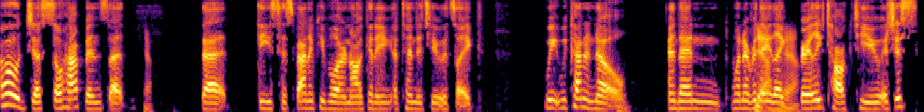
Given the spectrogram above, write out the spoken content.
oh just so happens that Yeah. that these hispanic people are not getting attended to. It's like we we kind of know mm. and then whenever Yeah, they like yeah. barely talk to you it's just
